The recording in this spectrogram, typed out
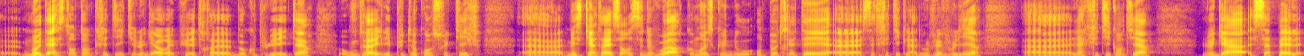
euh, modeste en tant que critique. Le gars aurait pu être euh, beaucoup plus hater. Au contraire, il est plutôt constructif. Mais ce qui est intéressant, c'est de voir comment est-ce que nous, on peut traiter cette critique-là. Donc je vais vous lire la critique entière. Le gars s'appelle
